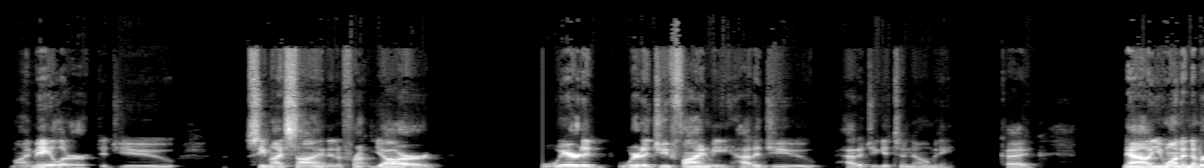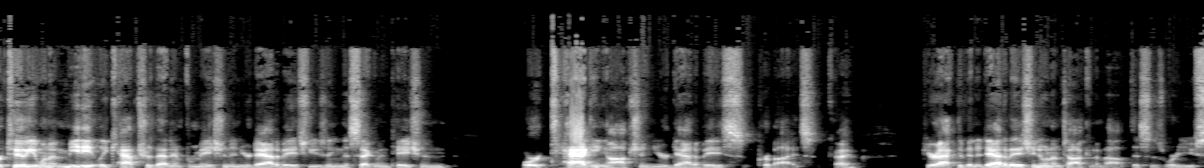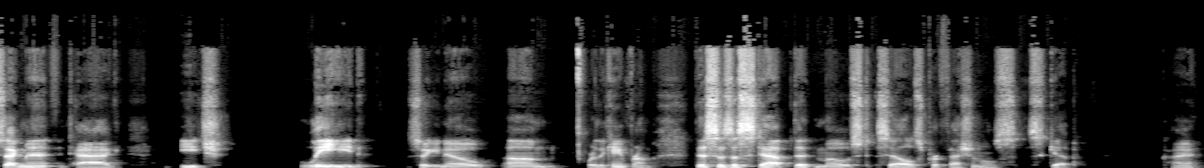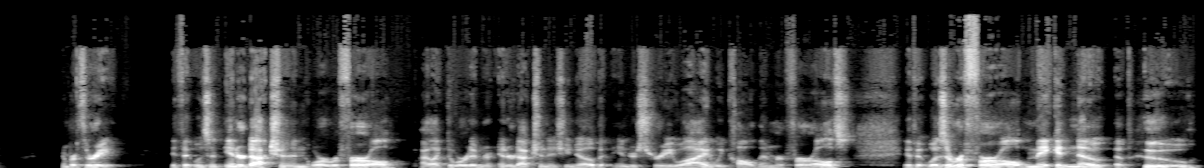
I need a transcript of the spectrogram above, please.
my mailer? Did you see my sign in a front yard? Where did where did you find me? How did you how did you get to know me? Okay. Now you want to number two, you want to immediately capture that information in your database using the segmentation or tagging option your database provides. Okay. If you're active in a database, you know what I'm talking about. This is where you segment and tag each lead so you know um, where they came from. This is a step that most sales professionals skip. Okay. Number three, if it was an introduction or referral, I like the word introduction, as you know, but industry wide, we call them referrals. If it was a referral, make a note of who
